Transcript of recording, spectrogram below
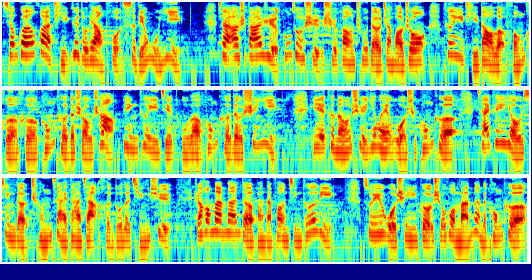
相关话题阅读量破四点五亿。在二十八日工作室释放出的战报中，特意提到了缝合和空壳的首唱，并特意截图了空壳的示意。也可能是因为我是空壳，才可以有幸的承载大家很多的情绪，然后慢慢的把它放进歌里。所以我是一个收获满满的空壳。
